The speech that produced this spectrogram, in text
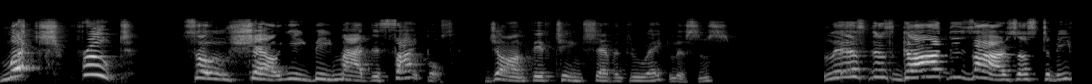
much fruit, so shall ye be my disciples. John 15, 7 through 8, listeners. Listeners, God desires us to be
